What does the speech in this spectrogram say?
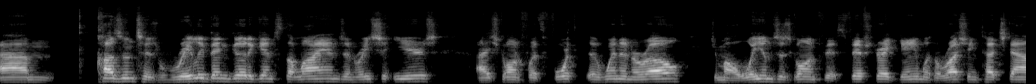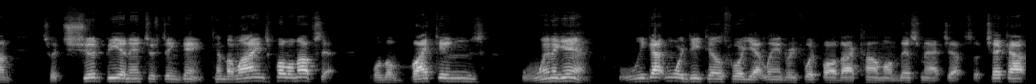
Um, Cousins has really been good against the Lions in recent years. Uh, he's gone for his fourth uh, win in a row. Jamaal Williams has gone for his fifth straight game with a rushing touchdown. So it should be an interesting game. Can the Lions pull an upset? Will the Vikings win again? We got more details for you at LandryFootball.com on this matchup. So check out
